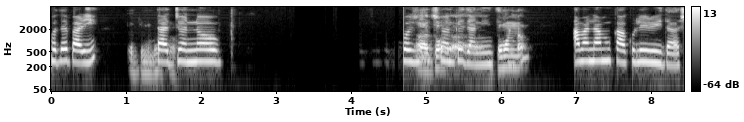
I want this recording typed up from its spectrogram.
হতে পারি। তার জন্য প্রশাসনকে জানিয়েছি। তোমার নাম? আমার নাম কাকুলি দাস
